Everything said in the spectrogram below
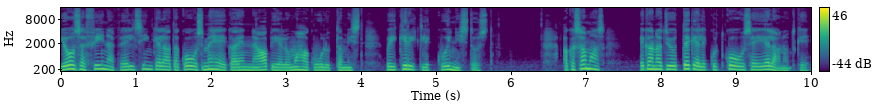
Josephine Felsing elada koos mehega enne abielu mahakuulutamist või kiriklikku õnnistust? aga samas ega nad ju tegelikult koos ei elanudki.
